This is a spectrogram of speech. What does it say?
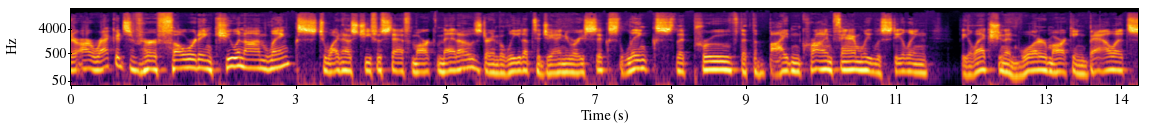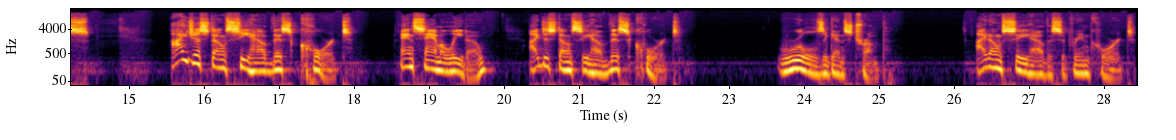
There are records of her forwarding QAnon links to White House Chief of Staff Mark Meadows during the lead up to January 6th, links that proved that the Biden crime family was stealing the election and watermarking ballots. I just don't see how this court and Sam Alito, I just don't see how this court rules against Trump. I don't see how the Supreme Court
